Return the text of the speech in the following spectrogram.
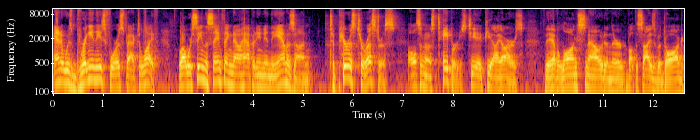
And it was bringing these forests back to life. Well, we're seeing the same thing now happening in the Amazon. Tapirus terrestris, also known as tapirs, T A P I Rs, they have a long snout and they're about the size of a dog,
